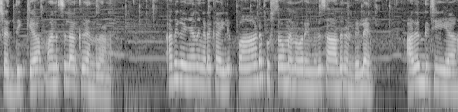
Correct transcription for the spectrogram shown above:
ശ്രദ്ധിക്കുക മനസ്സിലാക്കുക എന്നതാണ്. അത് കഴിഞ്ഞാൽ നിങ്ങളുടെ കയ്യിൽ പാഠപുസ്തകം എന്ന് പറയുന്ന ഒരു സാധനം ഉണ്ട് അല്ലേ? അതെന്ത് ചെയ്യുക?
